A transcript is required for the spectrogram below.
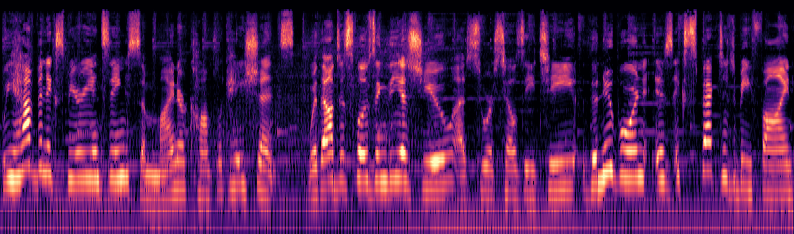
We have been experiencing some minor complications. Without disclosing the issue, a source tells ET, the newborn is expected to be fine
